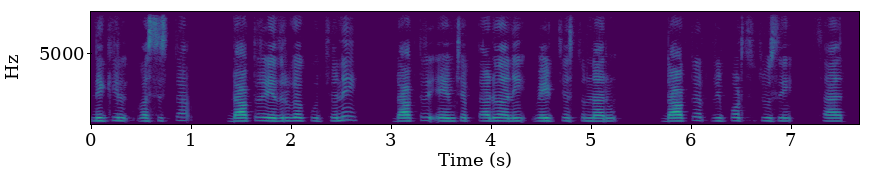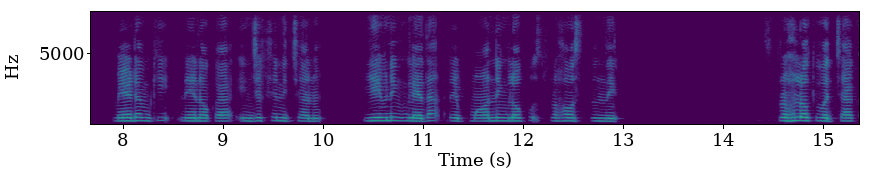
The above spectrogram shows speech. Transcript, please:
నిఖిల్ వశిష్ఠ డాక్టర్ ఎదురుగా కూర్చొని డాక్టర్ ఏం చెప్తాడు అని వెయిట్ చేస్తున్నారు. డాక్టర్ రిపోర్ట్స్ చూసి సార్ మేడంకి నేను ఒక ఇంజెక్షన్ ఇచ్చాను. ఈవినింగ్ లేదా రేపు మార్నింగ్ లోపు స్పృహ వస్తుంది. గృహలోకి వచ్చాక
